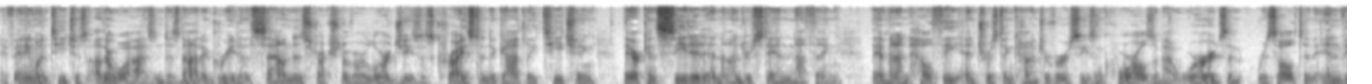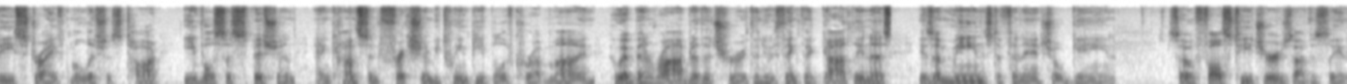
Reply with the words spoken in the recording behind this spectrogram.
If anyone teaches otherwise and does not agree to the sound instruction of our Lord Jesus Christ and to godly teaching, they are conceited and understand nothing. They have an unhealthy interest in controversies and quarrels about words that result in envy, strife, malicious talk, evil suspicion, and constant friction between people of corrupt mind who have been robbed of the truth and who think that godliness is a means to financial gain. So, false teachers, obviously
